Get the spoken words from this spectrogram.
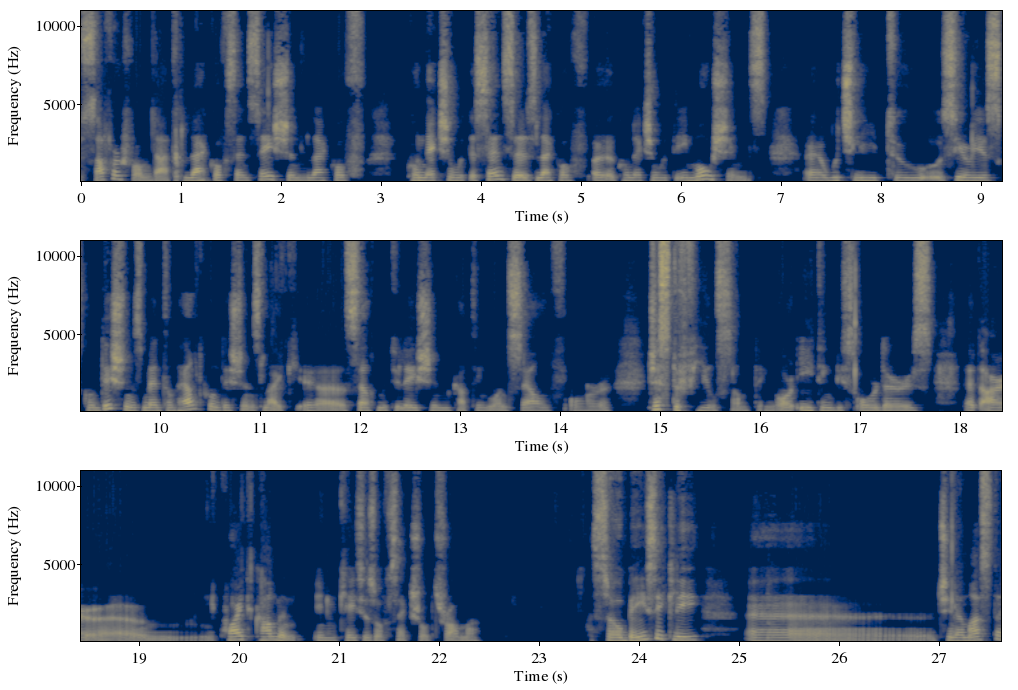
suffer from that lack of sensation, lack of connection with the senses, lack of uh, connection with the emotions, uh, which lead to serious conditions, mental health conditions like uh, self mutilation, cutting oneself, or just to feel something, or eating disorders that are um, quite common in cases of sexual trauma. So basically, uh, Chinnamasta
